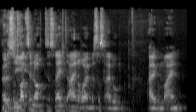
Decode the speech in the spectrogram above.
Würdest Also die- du trotzdem noch das Recht einräumen, dass das Album allgemein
